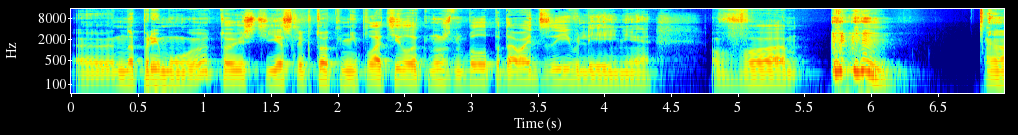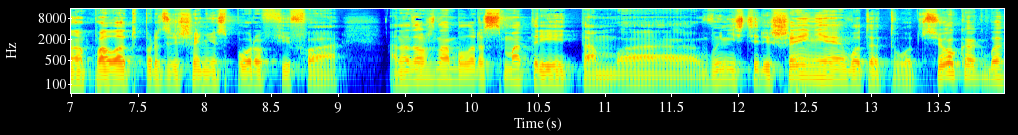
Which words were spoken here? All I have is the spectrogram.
э, напрямую. То есть, если кто-то не платил, это нужно было подавать заявление в Э, палату по разрешению споров ФИФА. Она должна была рассмотреть, там, э, вынести решение, вот это вот все как бы.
